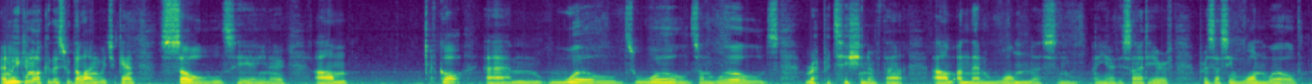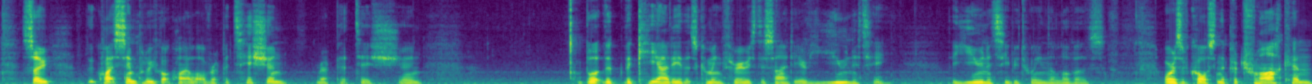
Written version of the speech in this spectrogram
And we can look at this with the language again. Souls here, you know. Um, I've got um, worlds, worlds on worlds, repetition of that, um, and then oneness, and uh, you know this idea of possessing one world. So quite simply, we've got quite a lot of repetition, repetition. But the, the key idea that's coming through is this idea of unity, the unity between the lovers. Whereas, of course, in the Petrarchan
